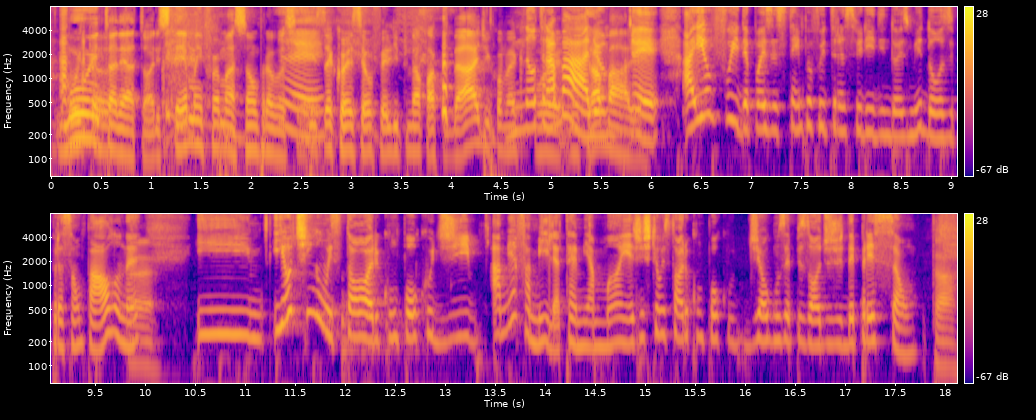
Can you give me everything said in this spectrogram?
muito aleatório. Extrema informação pra você. É. Você conheceu o Felipe na faculdade? Como é que no, foi? trabalho. No trabalho. É. Aí eu fui, depois desse tempo, eu fui transferida em 2012 para São Paulo, né? É. E, e eu tinha um histórico um pouco de. A minha família, até minha mãe, a gente tem um histórico um pouco de alguns episódios de depressão. Tá.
